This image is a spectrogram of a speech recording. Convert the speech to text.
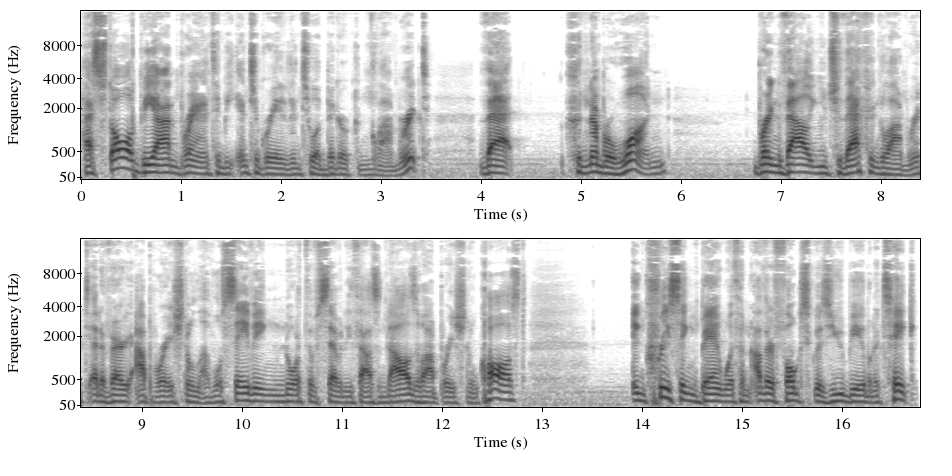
has stalled Beyond Brand to be integrated into a bigger conglomerate that could number one bring value to that conglomerate at a very operational level, saving north of $70,000 of operational cost, increasing bandwidth on other folks because you'd be able to take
